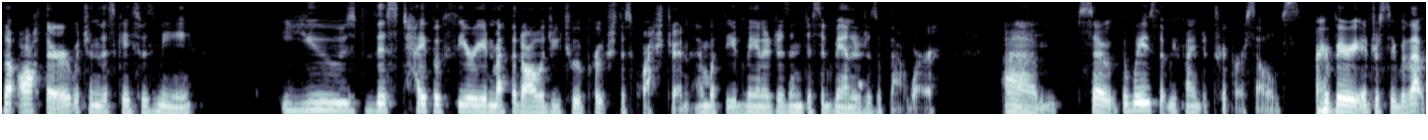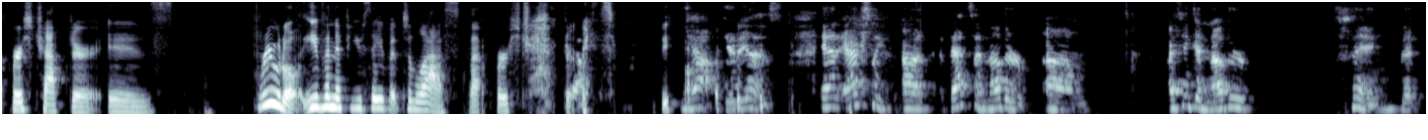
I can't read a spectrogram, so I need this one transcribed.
the author, which in this case was me, used this type of theory and methodology to approach this question and what the advantages and disadvantages of that were. Um, so the ways that we find to trick ourselves are very interesting. But that first chapter is brutal, even if you save it to last. That first chapter Yeah. is really. Yeah, it is. And actually, uh, that's another, um, I think, another thing that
